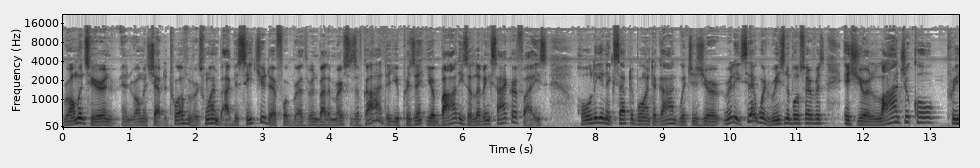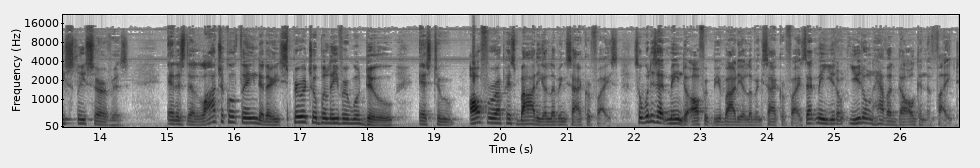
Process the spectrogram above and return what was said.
Romans here in, in, Romans chapter 12 and verse 1 I beseech you, therefore, brethren, by the mercies of God, that you present your bodies a living sacrifice, holy and acceptable unto God, which is your, really, see that word reasonable service? Is your logical priestly service. It is the logical thing that a spiritual believer will do is to offer up his body a living sacrifice. So what does that mean to offer your body a living sacrifice? That means you don't you don't have a dog in the fight.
